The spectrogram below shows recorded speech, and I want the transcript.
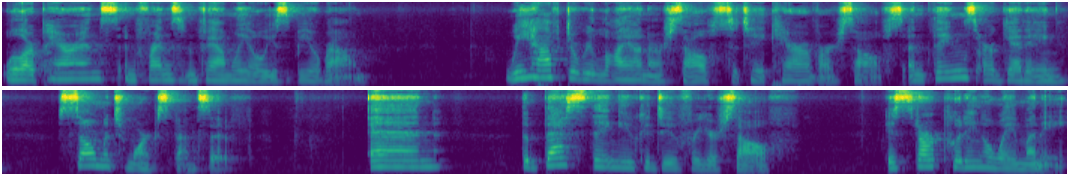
Will our parents and friends and family always be around? We have to rely on ourselves to take care of ourselves, and things are getting so much more expensive. And the best thing you could do for yourself is start putting away money.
